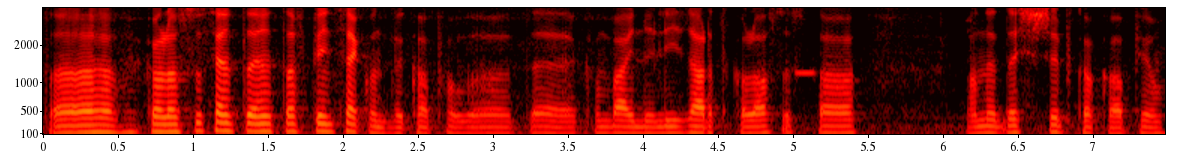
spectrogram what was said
To Kolosusem to, to w 5 sekund wykopał, bo te kombajny Lizard, Kolosus to one dość szybko kopią.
